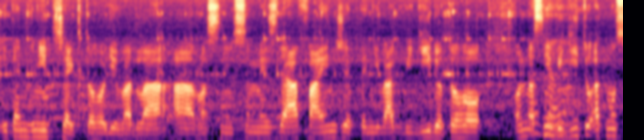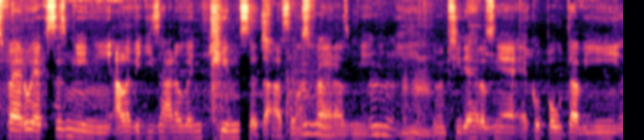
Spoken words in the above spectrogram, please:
i ten vnitřek toho divadla a vlastně se mi zdá fajn, že ten divák vidí do toho, on vlastně vidí tu atmosféru, jak se změní, ale vidí zároveň, čím se ta atmosféra změní. Mm-hmm. To mi přijde hrozně jako poutavý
